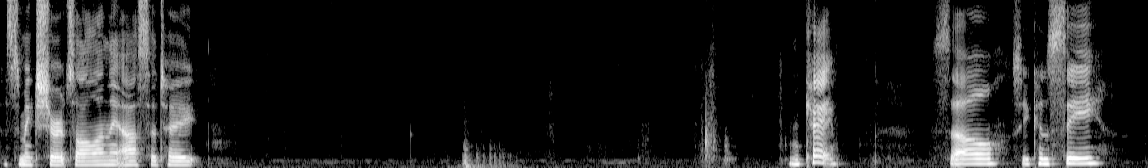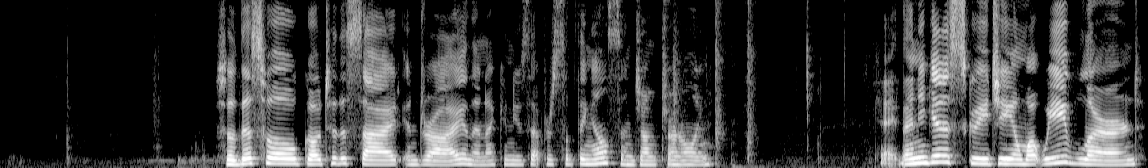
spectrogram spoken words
just to make sure it's all on the acetate. Okay, so, as you can see, so this will go to the side and dry and then I can use that for something else in junk journaling. Okay, then you get a squeegee and what we've learned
